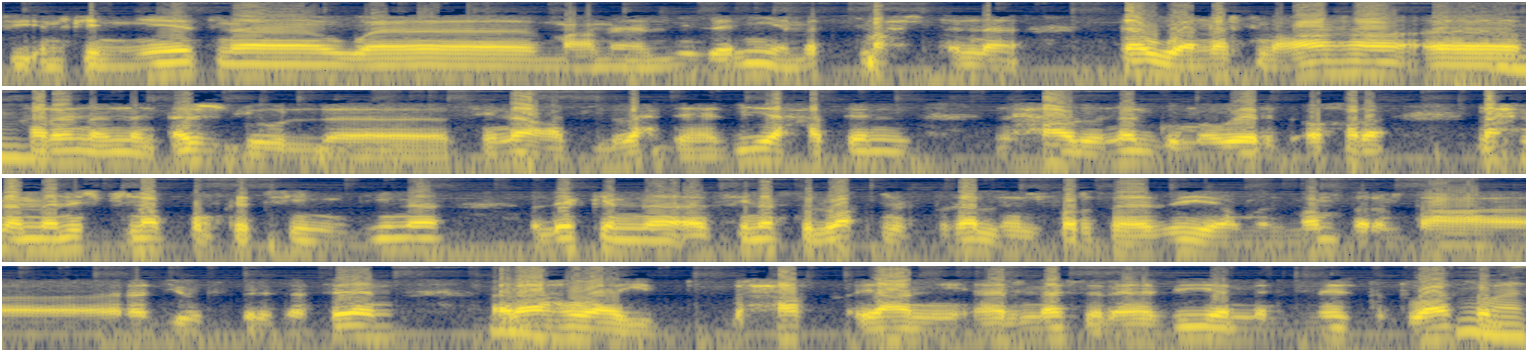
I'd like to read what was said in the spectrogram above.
في إمكانياتنا ومعناها الميزانية ما تسمحش ان توا نصنعها آه قررنا أن نأجلوا صناعة الوحدة هذه حتى نحاولوا نلقوا موارد أخرى. نحن مانيش باش نبقوا مكتفين يدينا ولكن في نفس الوقت نستغل الفرصه هذه ومن المنبر نتاع راديو إكسبريس اف راهو عيد بالحق يعني المساله هذه ما لازمناش تتواصل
